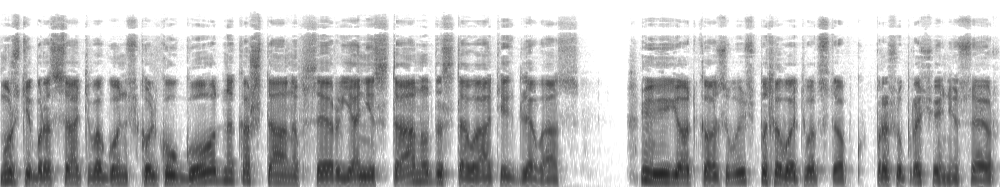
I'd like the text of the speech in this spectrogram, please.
Можете бросать в огонь сколько угодно каштанов, сэр, я не стану доставать их для вас. И я отказываюсь подавать в отставку. Прошу прощения, сэр.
